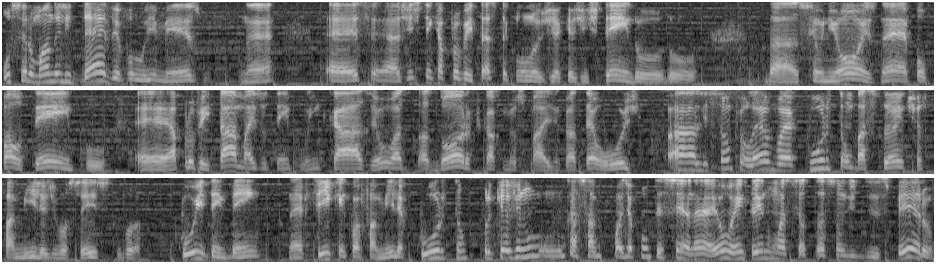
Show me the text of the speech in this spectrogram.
o ser humano ele deve evoluir mesmo, né? É, esse, a gente tem que aproveitar essa tecnologia que a gente tem do, do das reuniões, né? Poupar o tempo, é, aproveitar mais o tempo em casa. Eu adoro ficar com meus pais, então até hoje. A lição que eu levo é curtam bastante a família de vocês, cuidem bem, né? Fiquem com a família, curtam, porque a gente nunca sabe o que pode acontecer, né? Eu entrei numa situação de desespero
